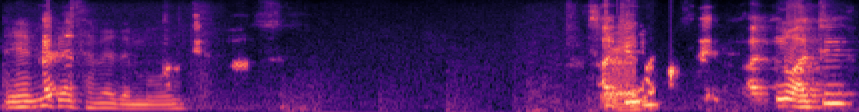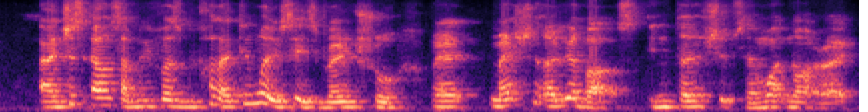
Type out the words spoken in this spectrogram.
Have you guys have had a moment? I think what you said, I, no, I think I just add something first because I think what you say is very true. When I mentioned earlier about internships and whatnot, right?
